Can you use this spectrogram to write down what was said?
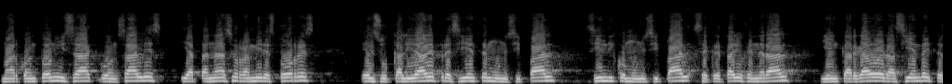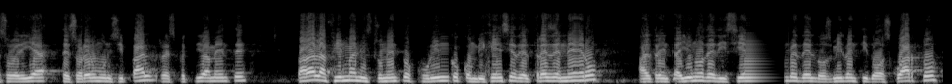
Marco Antonio Isaac González y Atanasio Ramírez Torres, en su calidad de presidente municipal, síndico municipal, secretario general y encargado de la Hacienda y Tesorería, tesorero municipal, respectivamente, para la firma del instrumento jurídico con vigencia del 3 de enero al 31 de diciembre del 2022. Cuarto,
